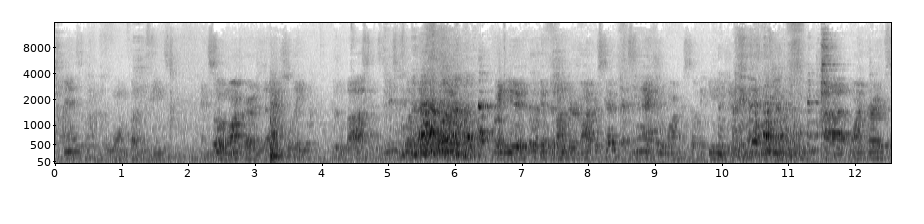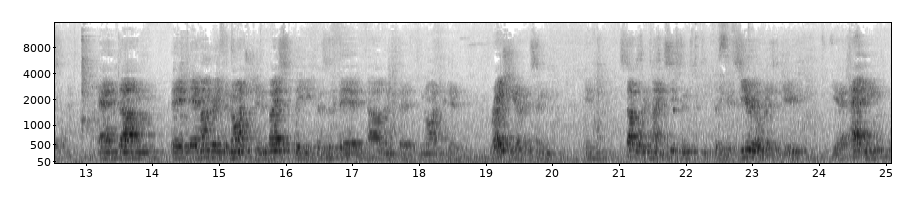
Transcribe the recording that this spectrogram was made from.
plants are wonderful, warm, fuzzy things, and soil microbes are actually little bastards. And this is what they look like when you look at them under a microscope. That's an actual microscopic image of uh, microbes. And um, they're, they're, hungry for nitrogen basically because of their carbon to, to nitrogen ratios. And in stubble retained systems, particularly cereal residue, you're adding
